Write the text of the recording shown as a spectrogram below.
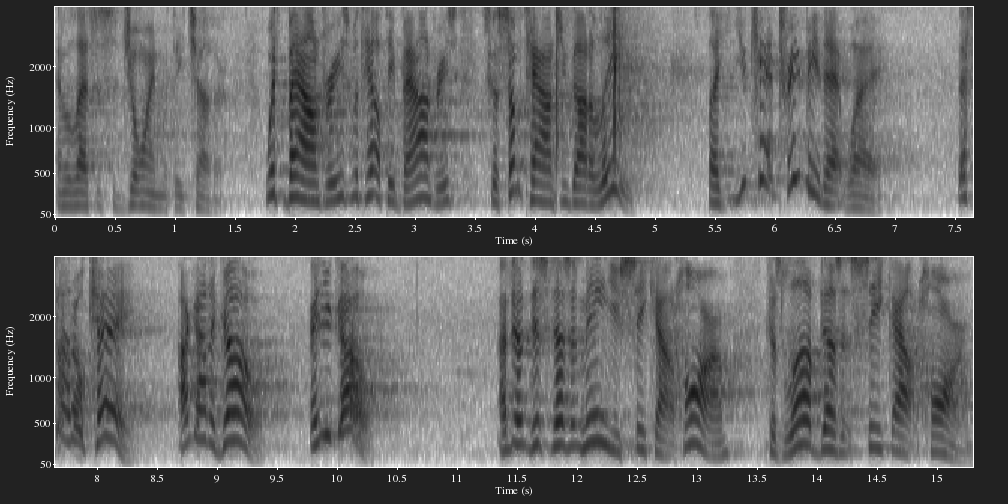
and allows us to join with each other with boundaries, with healthy boundaries. So sometimes you got to leave. Like, you can't treat me that way. That's not okay. I got to go. And you go. this doesn't mean you seek out harm, because love doesn't seek out harm.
